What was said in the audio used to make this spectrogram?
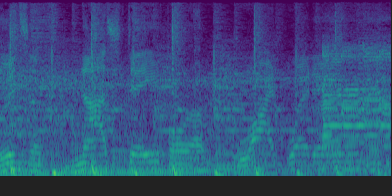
It's a nice day for a white wedding.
